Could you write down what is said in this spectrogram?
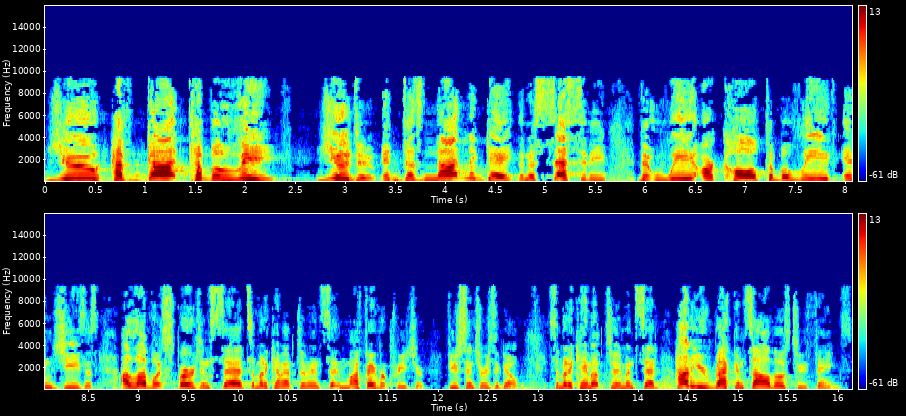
you have got to believe. You do. It does not negate the necessity that we are called to believe in Jesus. I love what Spurgeon said. Somebody came up to him and said, my favorite preacher, a few centuries ago. Somebody came up to him and said, how do you reconcile those two things?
